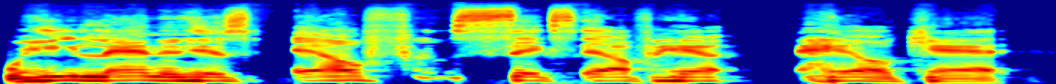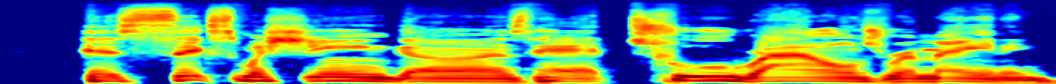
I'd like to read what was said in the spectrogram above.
when he landed his F6F Hell- Hellcat, his six machine guns had two rounds remaining,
